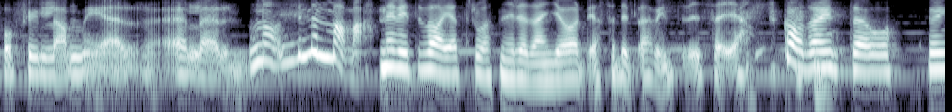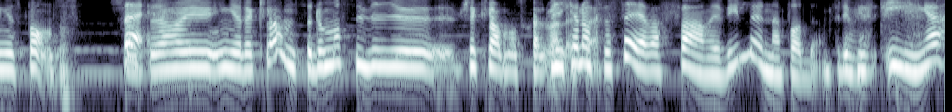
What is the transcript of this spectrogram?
på fyllan med er. Eller nå men mamma. Men vet du vad? Jag tror att ni redan gör det så det behöver inte vi säga. Skadar inte och vi har ingen spons. Så vi har ju ingen reklam så då måste vi ju reklama oss själva Vi kan lite. också säga vad fan vi vill i den här podden. För det Jag finns inga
